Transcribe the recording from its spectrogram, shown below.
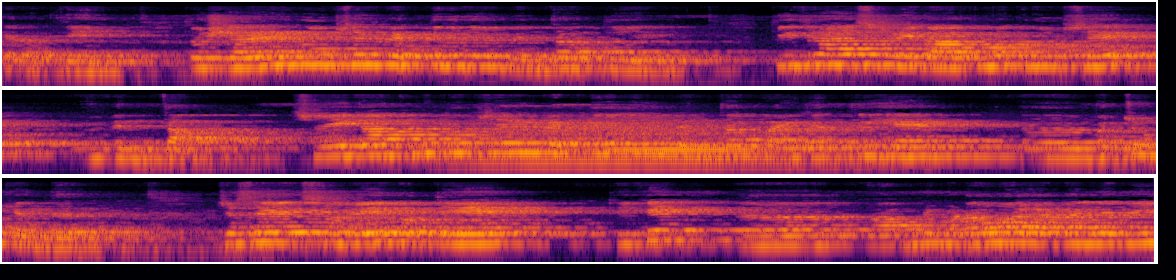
कहलाते हैं। तो शारीरिक रूप से भी जो विभिन्नता होती है, तीसरा है स्वेगात्मक रूप से विभिन्नता। स्वेगात्मक रूप से व्यक्तिगत विभिन्नता पाई जाती है बच्चों के अंदर। जैसे स्वेग होते हैं, ठीक है आपने पढ़ा हुआ है पहले भी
